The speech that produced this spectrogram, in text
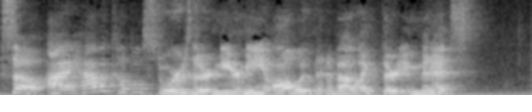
So, I have a couple stores that are near me, all within about like 30 minutes.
